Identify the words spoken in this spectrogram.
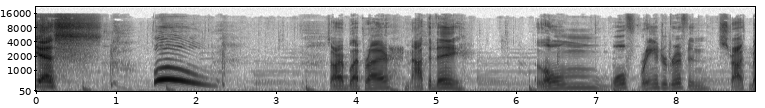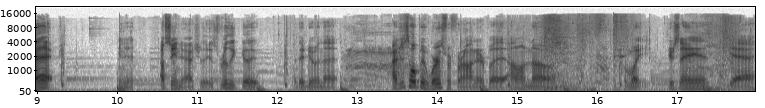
Yes! Woo! Sorry, Black Prior. Not today. Lone Wolf Ranger Griffin strike back. Seen it. I've seen it actually. It's really good that they're doing that. I just hope it works for For Honor, but I don't know. From what you're saying, yeah.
